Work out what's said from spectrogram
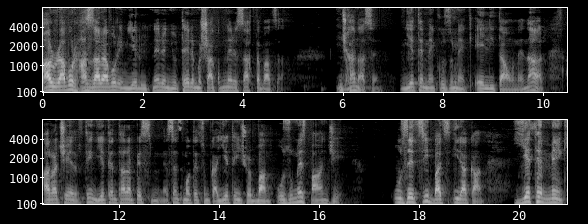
հարյուրավոր, հազարավոր իմ ելույթները, նյութերը, մշակումները սաղ տված է։ Ինչքան ասեմ, եթե մենք ուզում ենք էլիտա ունենալ, առաջի հերթին, եթե ընդհանրապես սենց մոտեցում կա, եթե ինչ որ բան ուզում ես պահանջի, ուզեցի, բայց իրական։ Եթե մենք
